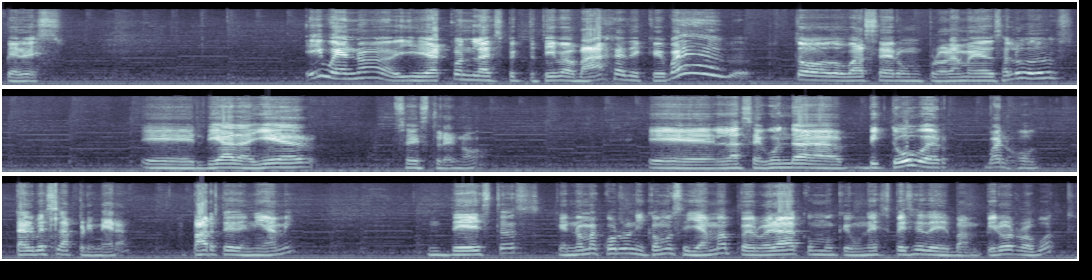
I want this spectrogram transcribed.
Pero eso. Y bueno, ya con la expectativa baja de que, bueno, todo va a ser un programa de saludos. El día de ayer se estrenó eh, la segunda VTuber, bueno, o tal vez la primera, parte de Niami, de estas, que no me acuerdo ni cómo se llama, pero era como que una especie de vampiro robot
